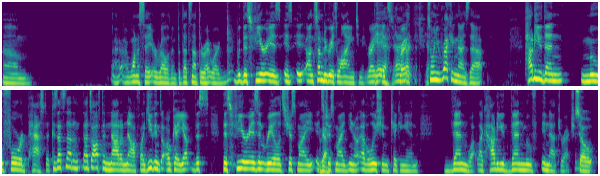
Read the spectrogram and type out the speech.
um, I, I want to say irrelevant, but that's not the right word. This fear is, is, is on some degree, it's lying to me, right? Yeah, It's- yeah, right. right, yeah. So when you recognize that, how do you then move forward past it? Because that's not, that's often not enough. Like you can, okay, yep, this, this fear isn't real. It's just my, it's Okay. just my, you know, evolution kicking in. Then what? Like, how do you then move in that direction? So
